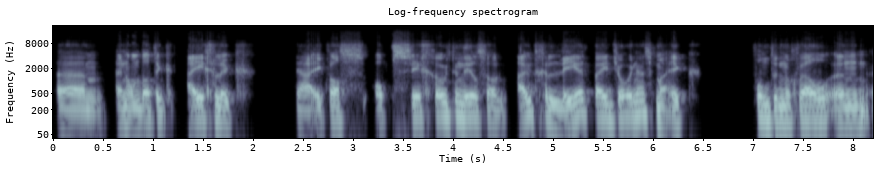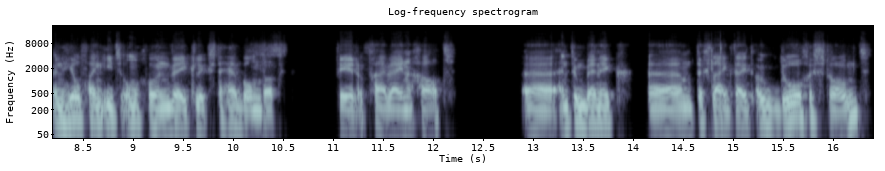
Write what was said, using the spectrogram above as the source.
Um, en omdat ik eigenlijk, ja, ik was op zich grotendeels al uitgeleerd bij joiners, maar ik vond het nog wel een, een heel fijn iets om gewoon wekelijks te hebben, omdat ik weer vrij weinig had. en toen ben ik um, tegelijkertijd ook doorgestroomd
